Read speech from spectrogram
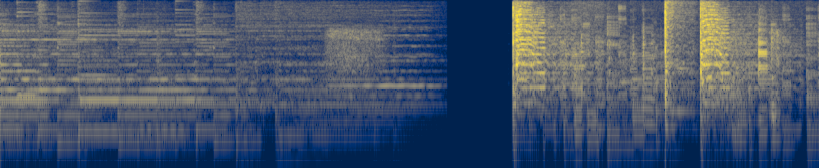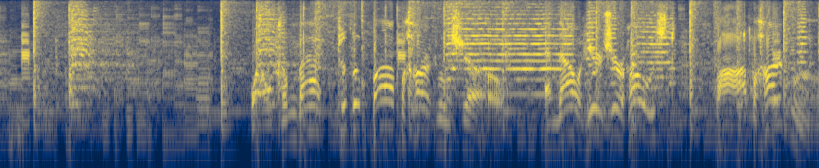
Back to the Bob Harden Show. And now here's your host, Bob Harden.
